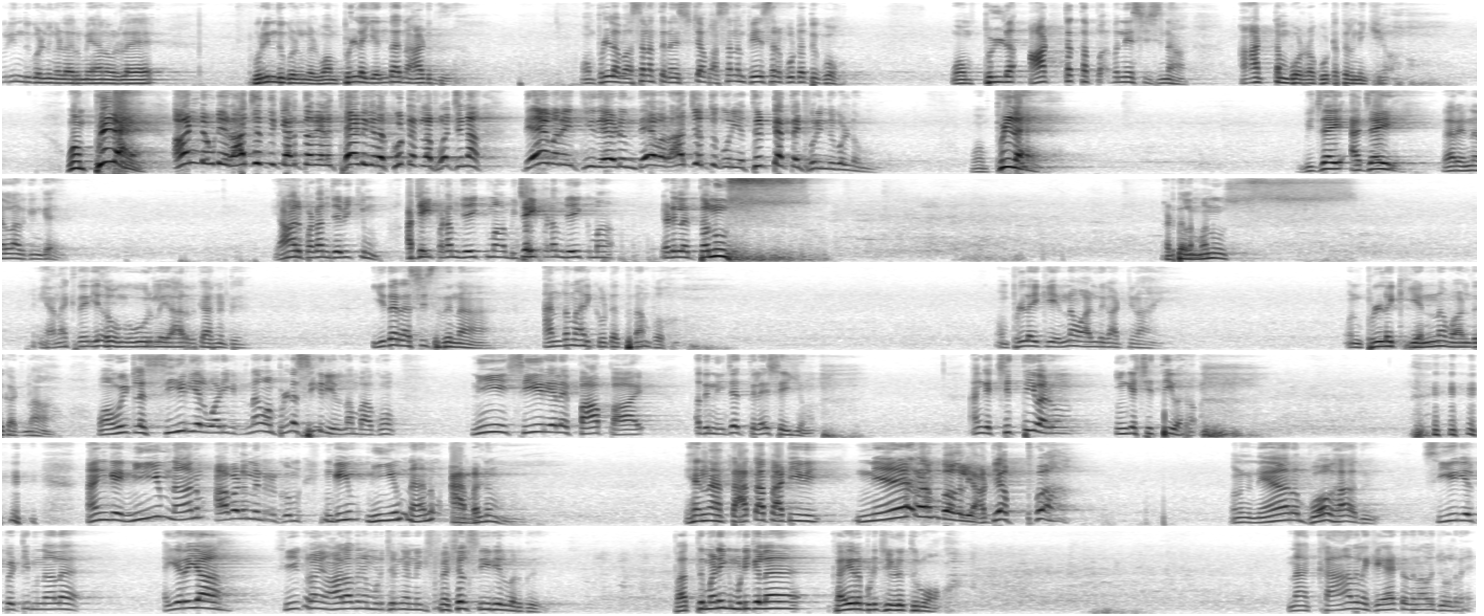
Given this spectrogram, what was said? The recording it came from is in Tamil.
புரிந்து கொள்ளுங்கள் அருமையானவர்களே. புரிந்து கொள்ளுங்கள். உன் பிள்ளை எந்த நாடுது? உன் பிள்ளை வசனத்தை நேசிச்சா வசனம் பேசுகிற கூட்டத்துக்கு போ. உன் பிள்ளை ஆட்டத்தை ப- நேசிச்சுன்னா ஆட்டம் போடுற கூட்டத்தில் நிற்கும் உன் பிள்ளை ஆண்டவுடைய ராஜ்யத்துக்கு அடுத்த வேலை தேடுகிற கூட்டத்தில் போச்சுன்னா தேவனை தீ- தேடும் தேவ ராஜ்யத்துக்குரிய திட்டத்தை புரிந்து கொள்ளும். உன் பிள்ளை விஜய் அஜய் வேற என்னெல்லாம் இருக்குங்க? யார் படம் ஜெயிக்கும்? அஜய் படம் ஜெயிக்குமா? விஜய் படம் ஜெயிக்குமா? இடையில தனுஷ். அடுத்தல மனுஷ் எனக்கு தெரியாது உங்கள் ஊரில் யார் இருக்கான்னுட்டு. இதை ரசிச்சதுன்னா அந்த மாதிரி கூட்டத்து தான் போகும். உன் பிள்ளைக்கு என்ன வாழ்ந்து காட்டினாய்? உன் பிள்ளைக்கு என்ன வாழ்ந்து காட்டினா உன் வீட்டில் சீரியல் ஓடிக்கிட்டுனா உன் பிள்ளை சீரியல் தான் பார்க்கும். நீ சீரியலை பார்ப்பாய் அது நிஜத்திலே செய்யும். அங்கே சித்தி வரும் இங்கே சித்தி வரும். அங்கே நீயும் நானும் அவளும் என்று இருக்கும் இங்கேயும் நீயும் நானும் அவளும். ஏன்னா தாத்தா பாட்டி நேரம் போகலையா. அடியப்பா உனக்கு நேரம் போகாது. சீரியல் பெட்டி முன்னால் ஐயரையா சீக்கிரம் ஆராதனை முடிச்சிருங்க இன்றைக்கி ஸ்பெஷல் சீரியல் வருது. பத்து மணிக்கு முடிக்கலை கயிறை பிடிச்சி இழுத்துருவோம். நான் காதில் கேட்டதுனால சொல்கிறேன்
